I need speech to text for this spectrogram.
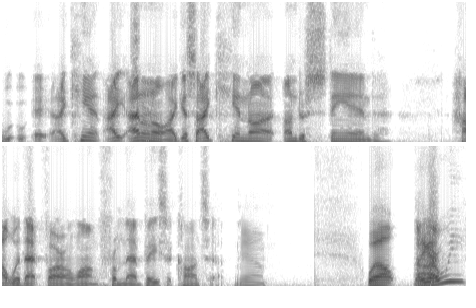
w- I can't. I I don't know. I guess I cannot understand how we're that far along from that basic concept. Yeah. Well, Are got, we?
